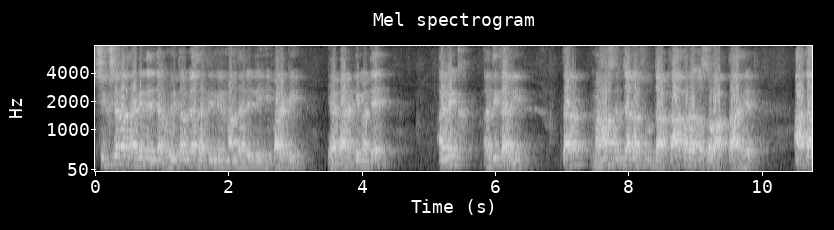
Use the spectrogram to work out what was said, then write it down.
शिक्षणासाठी त्यांच्या भवितव्यासाठी निर्माण झालेली ही पार्टी या पार्टीमध्ये अनेक अधिकारी. तर महासंचालक सुद्धा का बरं असं वागता आहेत? आता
